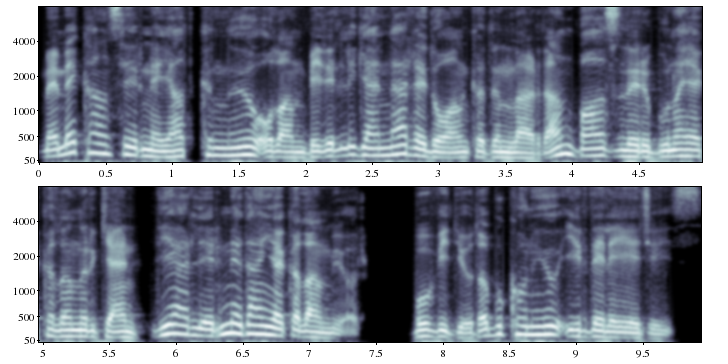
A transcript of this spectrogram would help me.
Meme kanserine yatkınlığı olan belirli genlerle doğan kadınlardan bazıları buna yakalanırken diğerleri neden yakalanmıyor? Bu videoda bu konuyu irdeleyeceğiz.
